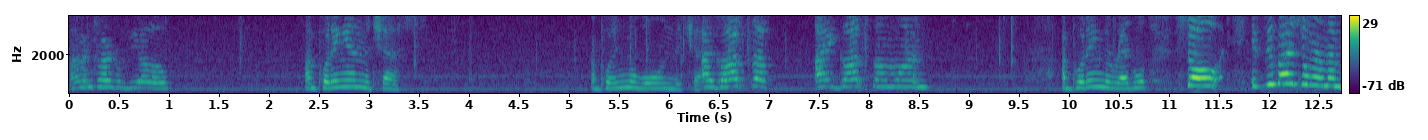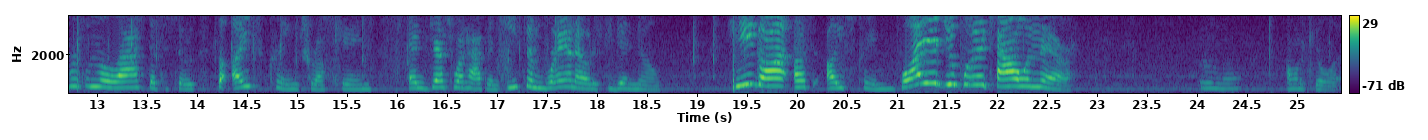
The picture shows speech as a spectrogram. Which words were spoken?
I'm in charge of yellow. I'm putting it in the chest. I'm putting the wool in the chest. I got the, I got someone. I'm putting the red wool. So, if you guys don't remember from the last episode, the ice cream truck came, and guess what happened? Ethan ran out. If you didn't know, he got us ice cream. Why did you put a cow in there? I don't know. I want to kill it.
